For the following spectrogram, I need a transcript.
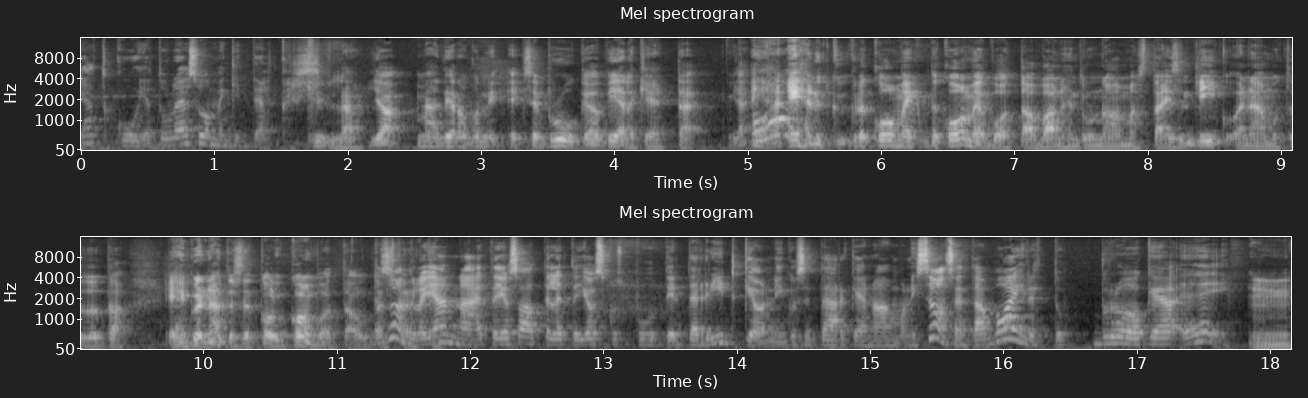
jatkuu ja tulee Suomenkin telkkarissa. Kyllä, ja mä en tiedä, onko niin, eikö se Brugge on vieläkin, että ja eihän, eihän nyt kyllä 33 vuotta on vanhentunut naamasta, ei se nyt liiku enää, mutta tota, eihän kyllä näyttäisi, että 33 vuotta on no, Se on kyllä että... jännää, että jos ajattelette, että joskus puhuttiin, että Ridke on niinku se tärkeä naama, niin se on sentään vaihdettu. Brogea ei. Mm.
